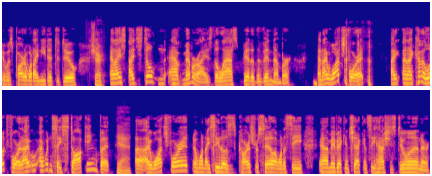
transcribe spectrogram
it was part of what I needed to do. sure. And I I still have memorized the last bit of the VIN number, and I watched for it. I and I kind of look for it. I I wouldn't say stalking, but Yeah. uh, I watch for it, and when I see those cars for sale, I want to see uh, maybe I can check and see how she's doing, or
